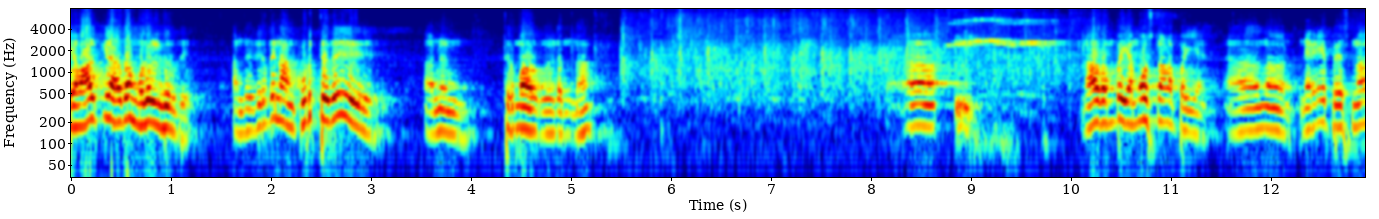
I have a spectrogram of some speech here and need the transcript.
என் வாழ்க்கையில் அதுதான் முதல் விருது. அந்த விருதை நான் கொடுத்தது அண்ணன் திருமாவர்களிடம்தான் தான் நான் ரொம்ப எமோஷ்னலான பையன். நான் நிறைய பேசினா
